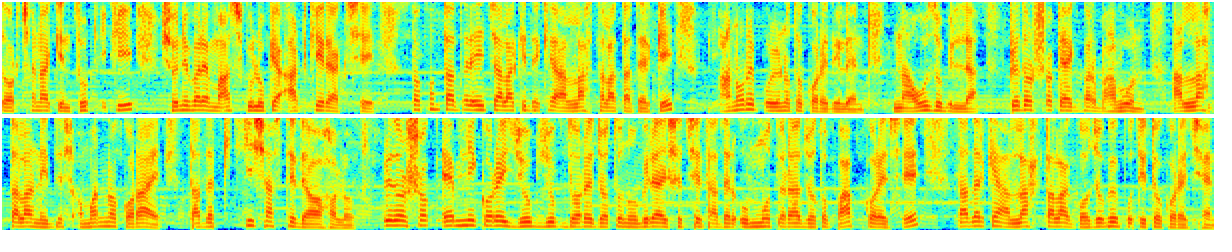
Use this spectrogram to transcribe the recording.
ধরছে না, কিন্তু ঠিকই শনিবারে মাছগুলোকে আটকে রাখছে। তখন তাদের এই চালাকি দেখে আল্লাহ তালা তাদেরকে বানরে পরিণত করে দিলেন। নাউজুবিল্লাহ। প্রিয় দর্শক, একবার ভাবুন, আল্লাহ তালার নির্দেশ অমান্য করায় তাদের কি শাস্তি দেওয়া হলো? প্রিয় দর্শক, এমনি করেই যুগ যুগ ধরে যত নবীরা এসেছে, তাদের উম্মতেরা যত পাপ করেছে, তাদেরকে আল্লাহ তালা গজবে পতিত করেছেন।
